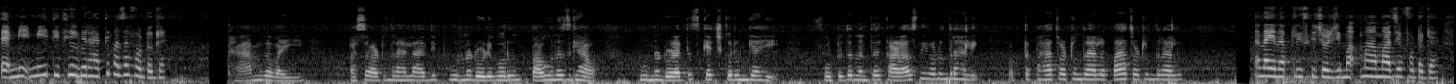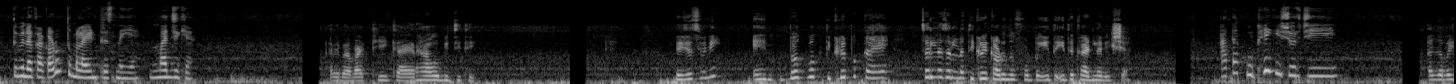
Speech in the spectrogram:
त्या मी मी तिथे उभी राहते माझा फोटो घ्या. थांब ग बाई. असं वाटून राहिलं आधी पूर्ण डोळे भरून पाहूनच घ्यावं पूर्ण डोळ्यातच कॅच करून घ्या ही. फोटो तर नंतर काळाच नाही वाटून राहिली. फक्त पाच वाटून राहिलं पाच वाटून राहिलं. नाही ना प्लीज किशोरजी मा, माझे फोटो घ्या. तुम्ही नका काढू तुम्हाला इंटरेस्ट नाही आहे माझी घ्या. अरे बाबा ठीक आहे. राहा उभी तिथे तेजस्विनी ए बघ बघ तिकडे बघ काय. चल ना चल ना तिकडे काढून फोटो इथे इथे काढल्यापेक्षा. आता कुठे किशोरजी? अगं बाई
